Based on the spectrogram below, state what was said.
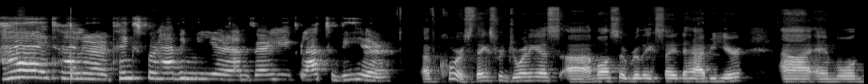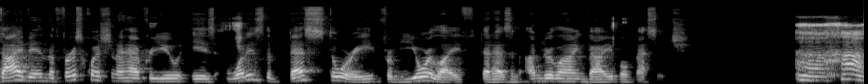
Hi, Tyler. Thanks for having me here. I'm very glad to be here. Of course. Thanks for joining us. Uh, I'm also really excited to have you here. Uh, and we'll dive in. The first question I have for you is What is the best story from your life that has an underlying valuable message? Uh-huh.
